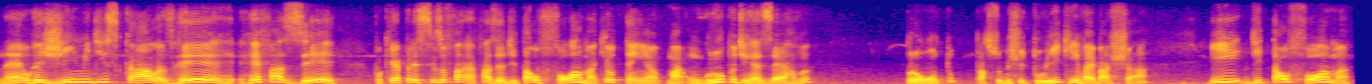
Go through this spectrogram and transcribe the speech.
né, o regime de escalas, re, refazer, porque é preciso fa fazer de tal forma que eu tenha uma, um grupo de reserva pronto para substituir quem vai baixar e de tal forma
